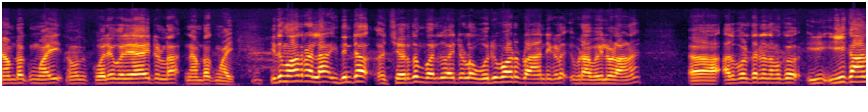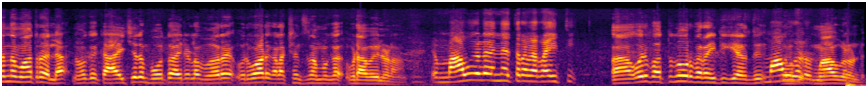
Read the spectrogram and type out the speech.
നാംഡോക് മായി നമുക്ക് കൊല കൊലയായിട്ടുള്ള നാംഡോക് മായി ഇത് മാത്രമല്ല ഇതിന്റെ ചെറുതും വലുതുമായിട്ടുള്ള ഒരുപാട് പ്ലാന്റുകൾ ഇവിടെ അവൈലബിൾ ആണ്. അതുപോലെ തന്നെ നമുക്ക് ഈ ഈ കാണുന്ന മാത്രമല്ല നമുക്ക് കാഴ്ചതും പോത്തമായിട്ടുള്ള വേറെ ഒരുപാട് കളക്ഷൻസ് നമുക്ക് ഇവിടെ അവൈലബിൾ ആണ്. മാവുകൾ തന്നെ എത്ര വെറൈറ്റി ഒരു പത്ത് നൂറ് വെറൈറ്റിക്ക് മാവുകളുണ്ട്.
